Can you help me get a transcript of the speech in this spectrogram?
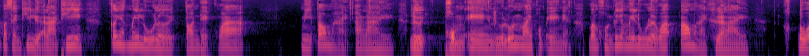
99%ที่เหลือล่ะที่ก็ยังไม่รู้เลยตอนเด็กว่ามีเป้าหมายอะไร หรือผมเองหรือรุ่นวัยผมเองเนี่ย บางคนก็ยังไม่รู้เลยว่าเป้าหมายคืออะไร ตัว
